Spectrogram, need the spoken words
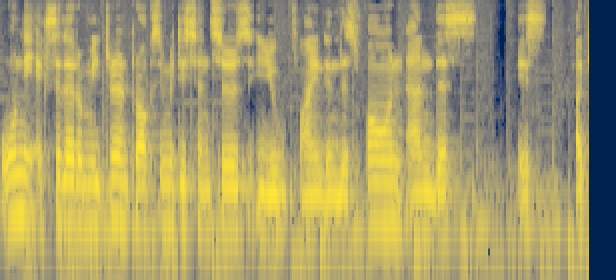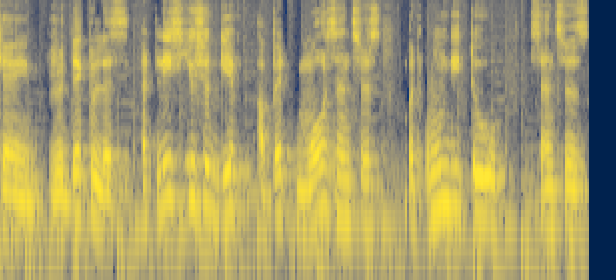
Only accelerometer and proximity sensors you find in this phone and this is again ridiculous. At least you should give a bit more sensors but only two sensors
